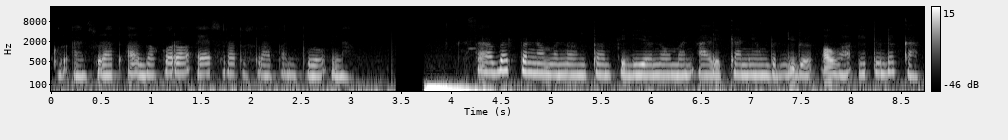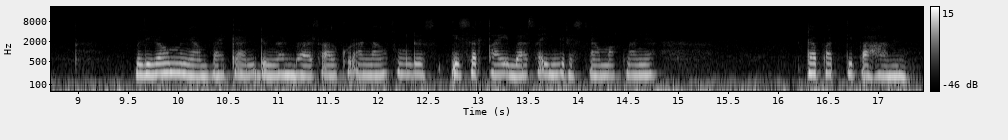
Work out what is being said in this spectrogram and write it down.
Quran Surat Al-Baqarah ayat 186 Sahabat pernah menonton video Noman Alikan yang berjudul Allah itu dekat. Beliau menyampaikan dengan bahasa Al-Quran langsung disertai bahasa Inggris yang maknanya dapat dipahami.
